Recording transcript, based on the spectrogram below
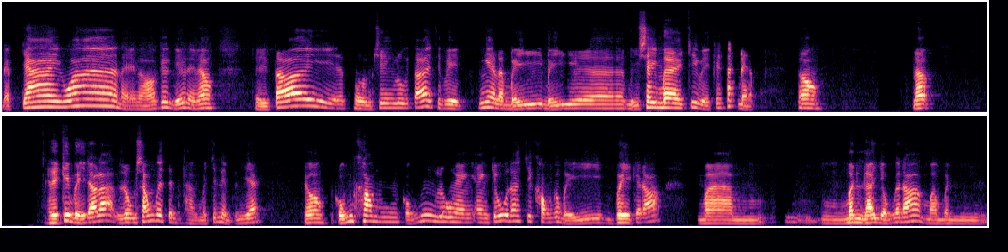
Đẹp trai quá, này nọ cái kiểu này không? Thì tới thường xuyên lui tới thì vì nghe là bị bị ờ, bị say mê chứ vì cái sắc đẹp đúng không? Đó. Thì cái vị đó đó luôn sống với tinh thần mà chính niệm tỉnh giác đúng không? Cũng không cũng luôn an an trú đó chứ không có bị vì cái đó mà mình lợi dụng cái đó mà mình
